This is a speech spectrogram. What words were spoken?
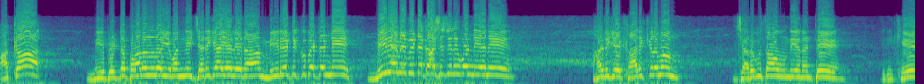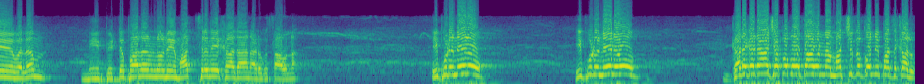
అక్క మీ బిడ్డ పాలనలో ఇవన్నీ జరిగాయా లేదా? మీరే టిక్కు పెట్టండి మీరే మీ బిడ్డకు ఆశీస్సులు అని అడిగే కార్యక్రమం జరుగుతూ ఉంది అని అంటే ఇది కేవలం మీ బిడ్డ పాలనలోనే మాత్రమే కాదా అని అడుగుతా ఉన్నా. ఇప్పుడు నేను ఇప్పుడు నేను గడగడా చెప్పబోతా ఉన్న మచ్చుకు కొన్ని పథకాలు.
